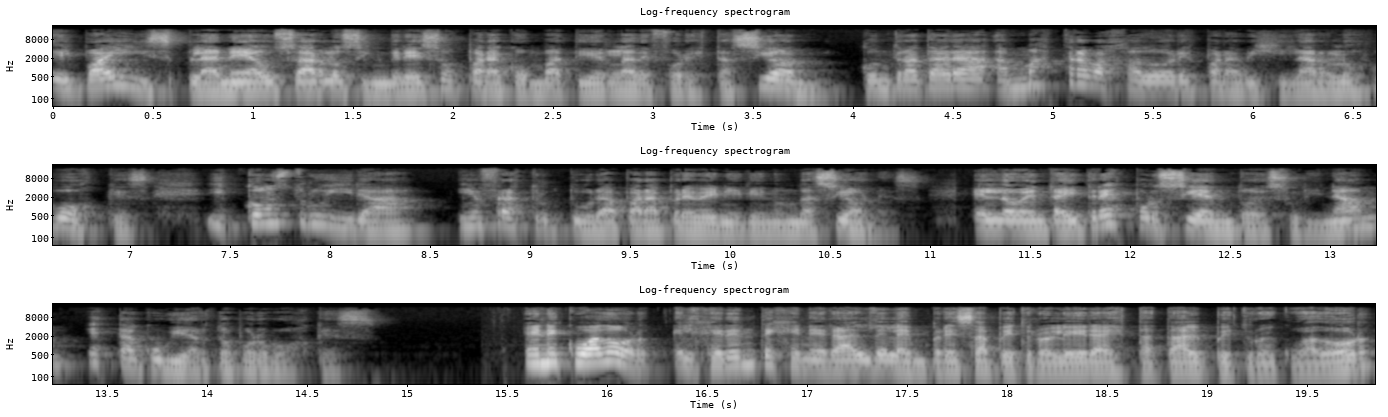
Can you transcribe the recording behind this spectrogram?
El país planea usar los ingresos para combatir la deforestación, contratará a más trabajadores para vigilar los bosques y construirá infraestructura para prevenir inundaciones. El 93% de Surinam está cubierto por bosques. En Ecuador, el gerente general de la empresa petrolera estatal Petroecuador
